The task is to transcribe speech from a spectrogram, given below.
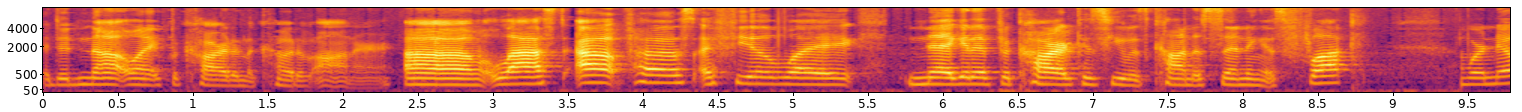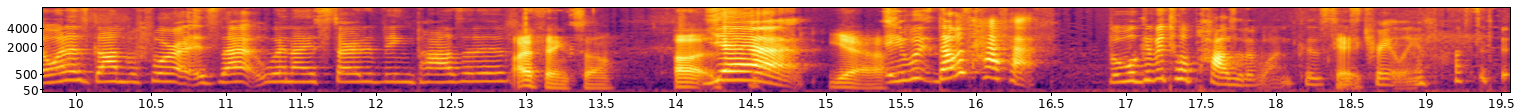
I did not like Picard in the Code of Honor. Um, last outpost, I feel like negative Picard because he was condescending as fuck. Where no one has gone before, is that when I started being positive? I think so. Uh, yeah, Yeah. it was, that was half half, but we'll give it to a positive one because Okay. he's trailing positive.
